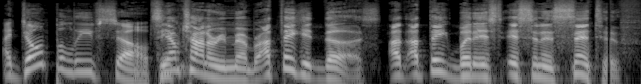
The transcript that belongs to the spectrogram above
I don't believe so. See, I'm trying to remember. I think it does. I, I think, but it's it's an incentive.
